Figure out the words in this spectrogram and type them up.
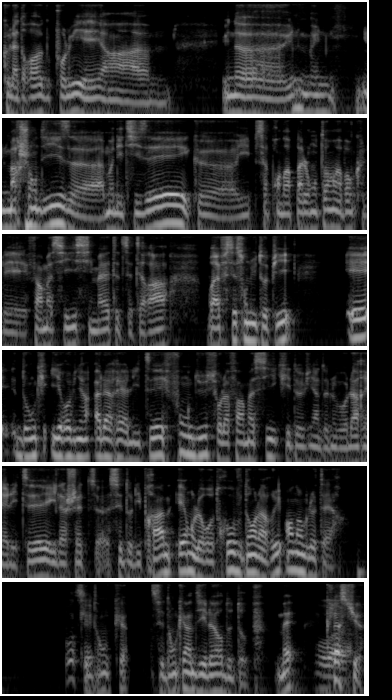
que la drogue pour lui est une, une, une, marchandise à monétiser et que ça prendra pas longtemps avant que les pharmacies s'y mettent, etc. Bref, c'est son utopie. Et donc, il revient à la réalité, fondu sur la pharmacie qui devient de nouveau la réalité. Il achète ses doliprane et on le retrouve dans la rue en Angleterre. Okay. C'est donc, un dealer de dope, mais voilà. classieux.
